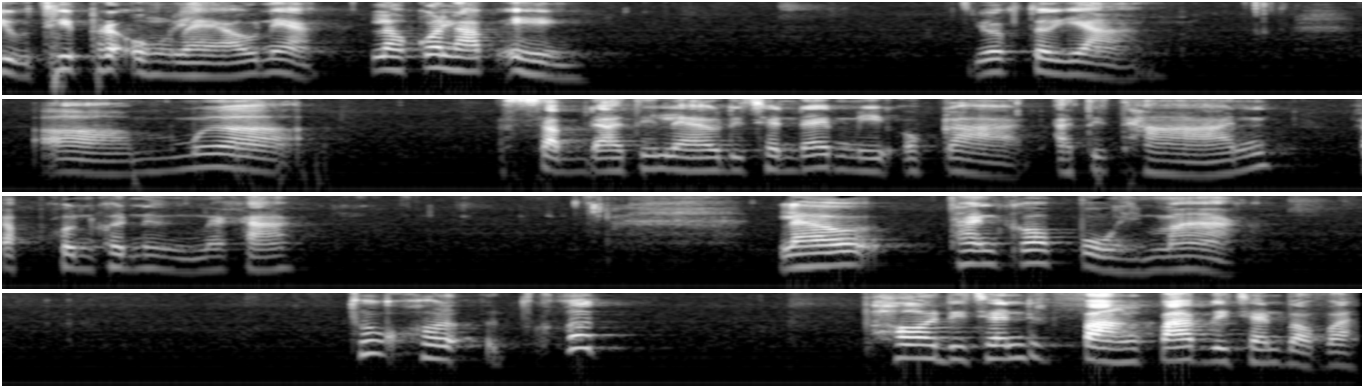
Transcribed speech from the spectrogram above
อยู่ที่พระองค์แล้วเนี่ยเราก็รับเอง ยกตัวอย่าง เมื่อสัปดาห์ที่แล้วดิฉันได้มีโอกาสอธิษฐานกับคนคนหนึ่งนะคะ แล้วท่านก็ป่วยมาก ทุกคนก็พอดิฉันฟังปั๊บดิฉันบอกว่า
